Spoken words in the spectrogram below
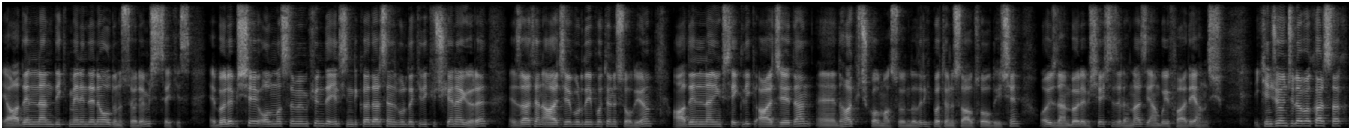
E, A'dan inilen dikmenin de ne olduğunu söylemiş 8. E, böyle bir şey olması mümkün değil. Şimdi dikkat ederseniz buradaki dik üçgene göre e, zaten AC burada hipotenüs oluyor. A'dan inilen yükseklik AC'den e, daha küçük olmak zorundadır. Hipotenüs 6 olduğu için. O yüzden böyle bir şey çizilemez. Yani bu ifade yanlış. İkinci öncüle bakarsak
